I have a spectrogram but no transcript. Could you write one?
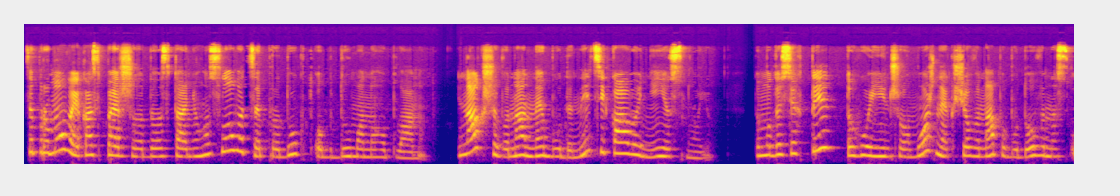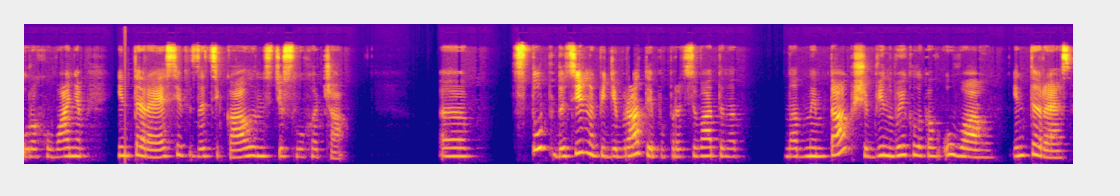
Це промова, яка з першого до останнього слова це продукт обдуманого плану. Інакше вона не буде ні цікавою, ні ясною. Тому досягти того і іншого можна, якщо вона побудована з урахуванням інтересів, зацікавленості слухача. Е, Вступ доцільно підібрати і попрацювати над, над ним так, щоб він викликав увагу, інтерес,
